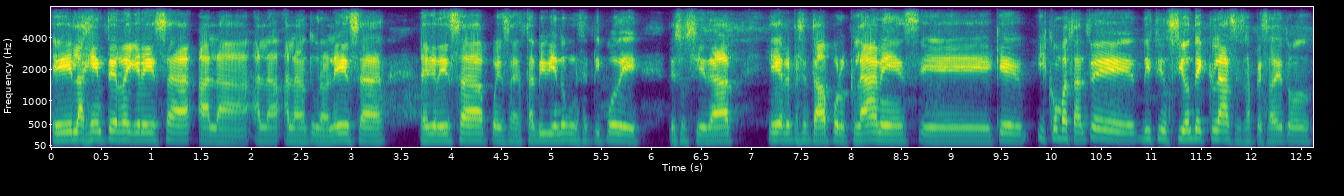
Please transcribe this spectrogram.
Eh, la gente regresa a la, a la, a la naturaleza, regresa pues a estar viviendo con ese tipo de, sociedad eh, representada por clanes eh, que, y con bastante distinción de clases a pesar de todo.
